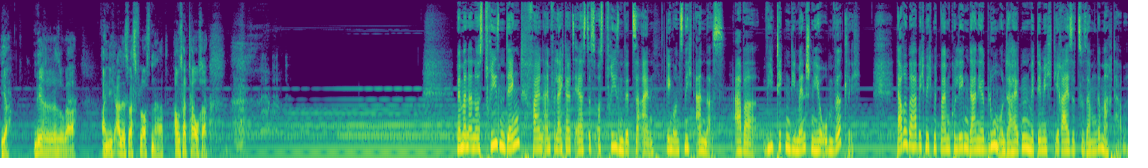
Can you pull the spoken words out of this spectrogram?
Ja, mehrere sogar. Eigentlich alles, was Flossen hat, außer Taucher. Wenn man an Ostfriesen denkt, fallen einem vielleicht als erstes Ostfriesenwitze ein. Ging uns nicht anders. Aber wie ticken die Menschen hier oben wirklich? Darüber habe ich mich mit meinem Kollegen Daniel Blum unterhalten, mit dem ich die Reise zusammen gemacht habe.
